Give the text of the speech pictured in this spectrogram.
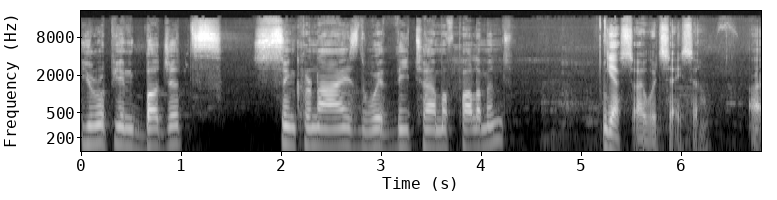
European budgets synchronized with the term of Parliament. Yes, I would say so. Uh,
